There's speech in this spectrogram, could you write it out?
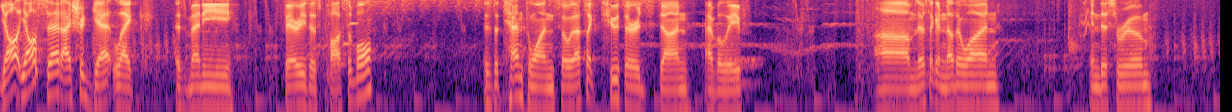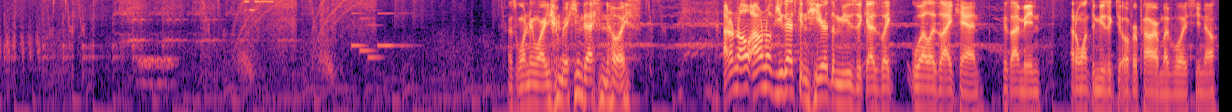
Y'all y'all said I should get like as many fairies as possible. This is the 10th one, so that's like two-thirds done, I believe. Um, there's like another one in this room. I was wondering why you're making that noise. I don't know. I don't know if you guys can hear the music as like well as I can, because I mean, I don't want the music to overpower my voice, you know.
